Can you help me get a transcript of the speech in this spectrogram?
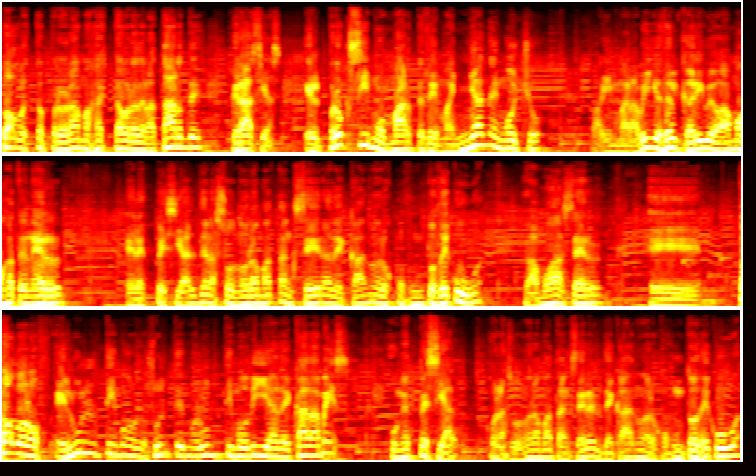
Todos estos programas a esta hora de la tarde. Gracias. El próximo martes de mañana en 8 en Maravillas del Caribe vamos a tener el especial de la Sonora Matancera, decano de los conjuntos de Cuba. Vamos a hacer eh, todos los, el último, los últimos, el último día de cada mes, un especial con la Sonora Matancera, el decano de los conjuntos de Cuba.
